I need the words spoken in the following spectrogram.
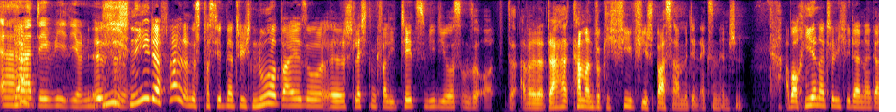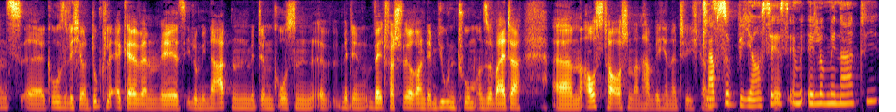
einem Ja. HD-Video. es Nie. ist nie der Fall und es passiert natürlich nur bei so äh, schlechten Qualitätsvideos und so. Oh, aber da, da kann man wirklich viel, viel Spaß haben mit den Echsenmenschen. Aber auch hier natürlich wieder eine ganz äh, gruselige und dunkle Ecke, wenn wir jetzt Illuminaten mit dem großen, äh, mit den Weltverschwörern, dem Judentum und so weiter ähm, austauschen, dann haben wir hier natürlich ganz, Glaubst du, Beyoncé ist im Illuminati?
